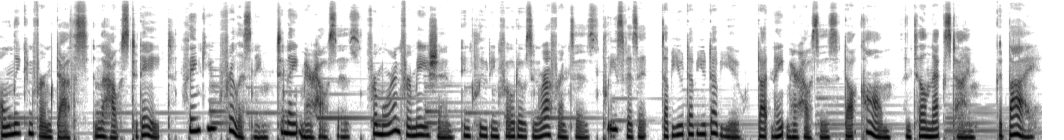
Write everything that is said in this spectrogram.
only confirmed deaths in the house to date. Thank you for listening to Nightmare Houses. For more information, including photos and references, please visit www.nightmarehouses.com. Until next time, goodbye.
